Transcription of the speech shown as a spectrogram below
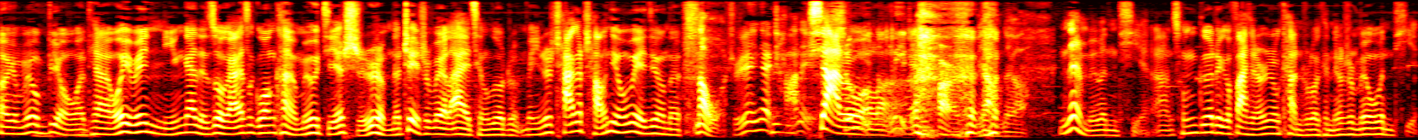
啊，有没有病？我天，我以为你应该得做个 X 光，看有没有结石什么的，这是为了爱情做准备。你这查个肠镜、胃镜的，那我直接应该查那个吓着我了能力这一块儿怎么样，对吧？那也没问题啊。从哥这个发型就看出来，肯定是没有问题。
